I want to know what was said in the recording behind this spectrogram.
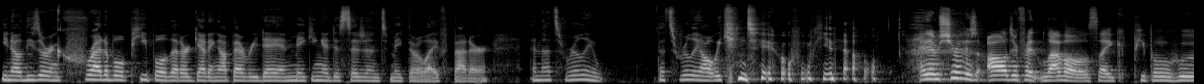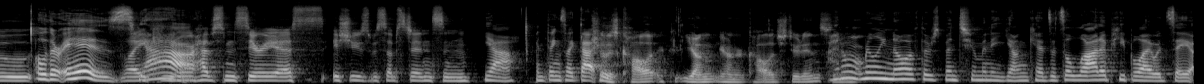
you know these are incredible people that are getting up every day and making a decision to make their life better. And that's really that's really all we can do you know And I'm sure there's all different levels, like people who oh there is. like yeah. you know have some serious issues with substance and yeah and things like that. Sure, there's college, young, younger college students. I don't really know if there's been too many young kids. It's a lot of people I would say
